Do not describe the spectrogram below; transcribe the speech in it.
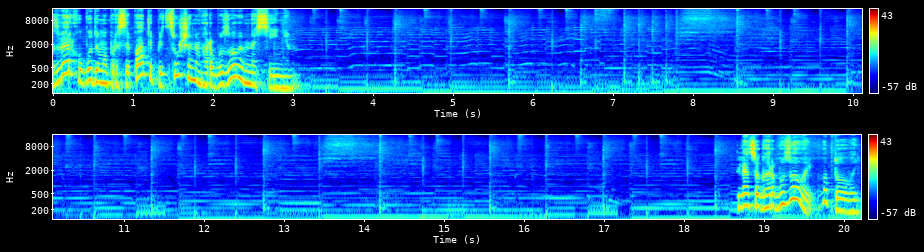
Зверху будемо присипати підсушеним гарбузовим насінням. Пляцок гарбузовий готовий.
